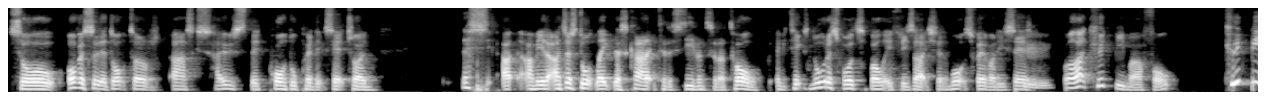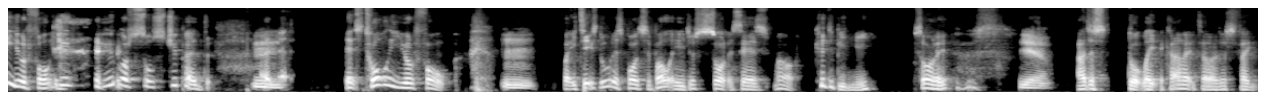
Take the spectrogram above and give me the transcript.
So obviously the doctor asks, "How's the pod opened, etc." And this, I, I mean, I just don't like this character of Stevenson at all. He takes no responsibility for his action whatsoever. He says, Mm, "Well, that could be my fault. Could be your fault. You, you were so stupid. mm, Uh, It's totally your fault." mm. But he takes no responsibility. He just sort of says, "Well, could have been me. Sorry." yeah I just don't like the character. I just think,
